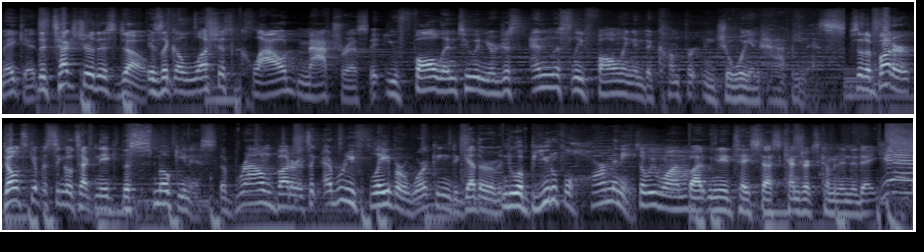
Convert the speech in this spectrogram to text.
make it. The texture of this dough is like a luscious cloud mattress that you fall into and you're just endlessly falling into comfort and joy and happiness. So the butter, don't skip a single technique. The smokiness, the brown butter, it's like every flavor working together into a beautiful harmony. So we won, but we need to taste test. Kendrick's coming in today. Yeah,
